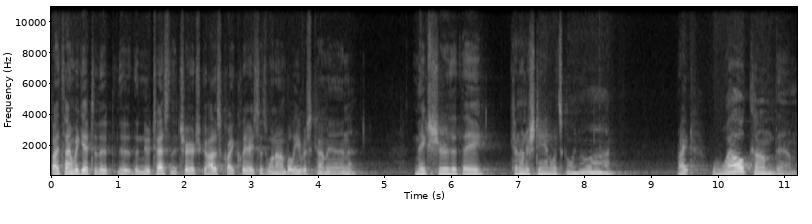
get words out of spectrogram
By the time we get to the, the, the New Testament, the church, God is quite clear. He says, When unbelievers come in, make sure that they can understand what's going on. Right? Welcome them.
